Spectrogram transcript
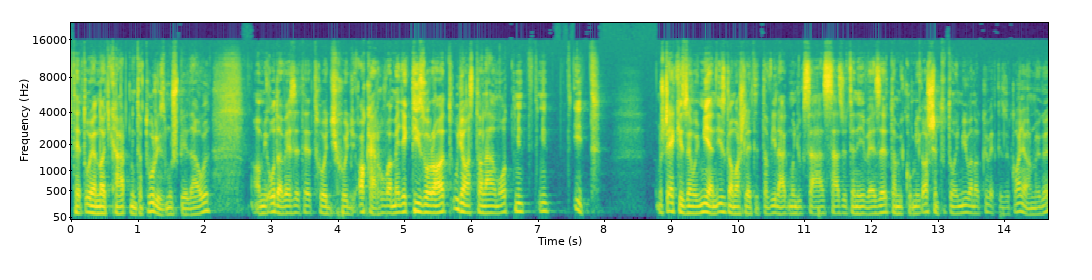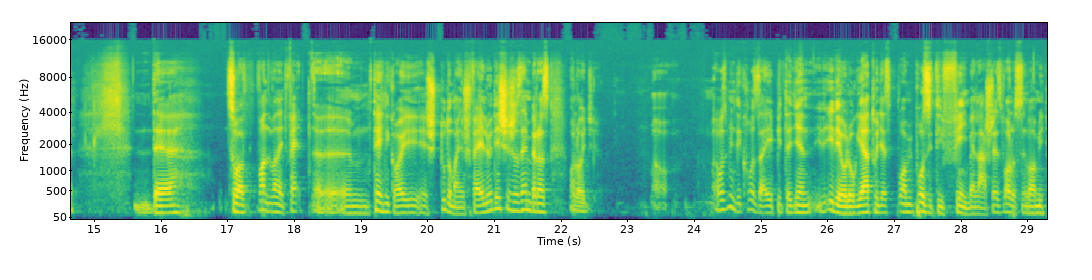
tett olyan nagy kárt, mint a turizmus például, ami oda vezetett, hogy, hogy akárhova megyek, tíz óra alatt ugyanazt találom ott, mint, mint itt most elképzelem, hogy milyen izgalmas lehetett a világ mondjuk 100-150 éve ezelőtt, amikor még azt sem tudtam, hogy mi van a következő kanyar mögött. De szóval van, van egy fe, ö, technikai és tudományos fejlődés, és az ember az valahogy ahhoz mindig hozzáépít egy ilyen ideológiát, hogy ez valami pozitív fényben lássa. Ez valószínűleg valami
